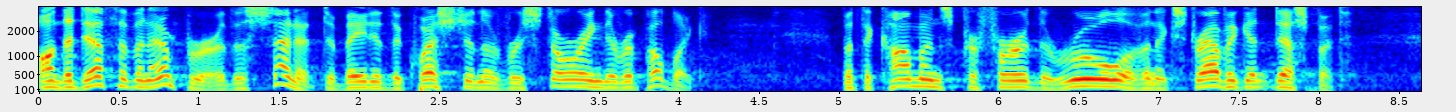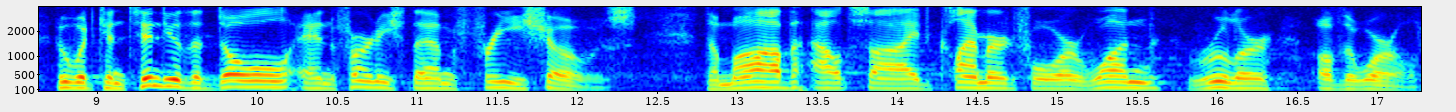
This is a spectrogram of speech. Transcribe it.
On the death of an emperor, the Senate debated the question of restoring the republic, but the commons preferred the rule of an extravagant despot who would continue the dole and furnish them free shows. The mob outside clamored for one ruler of the world.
